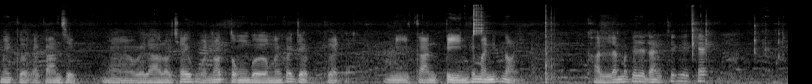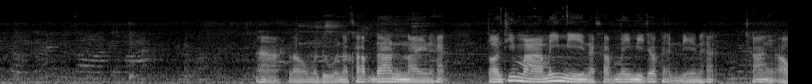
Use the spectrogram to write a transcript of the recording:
ไมันเกิดอาการสึกเวลาเราใช้หัวน็อตตรงเบอร์มันก็จะเกิดมีการปีนขึ้นมานิดหน่อย ขันแล้วมันก็จะดังแก๊กแก๊กอ่าเรามาดูนะครับด้านในนะฮะตอนที่มาไม่มีนะครับไม่มีเจ้าแผ่นนี้นะฮะช่างเอา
